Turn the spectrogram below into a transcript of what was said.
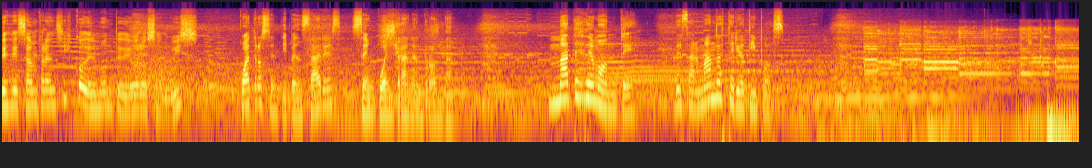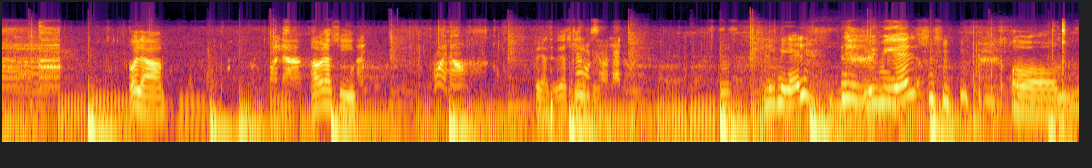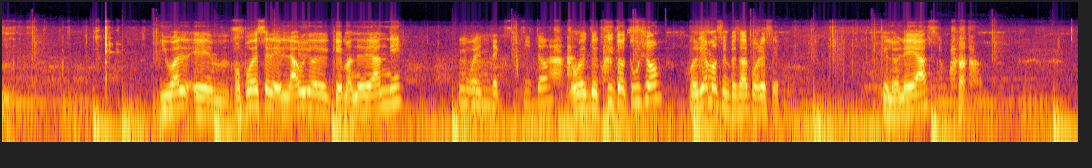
Desde San Francisco del Monte de Oro San Luis, cuatro centipensares se encuentran en ronda. Mates de Monte, desarmando estereotipos. Hola. Hola. Ahora sí. Bueno, Espera, que voy a ¿qué subir. vamos a hablar hoy? Luis Miguel. Luis Miguel o mm, igual eh, o puede ser el audio de que mandé de Andy O el textito. Ah, o el textito tuyo. Podríamos empezar por ese. Que lo leas. Ja.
